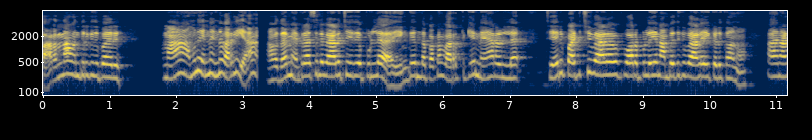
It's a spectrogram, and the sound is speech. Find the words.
வரம் தான் வந்திருக்குது பாரு. அம்மா அவளும் என்ன இன்னும் வரலையா? அவ தான் மெட்ராஸில் வேலை செய்த புள்ள. எங்கே இந்த பக்கம் வர்றதுக்கே நேரம் இல்லை. சரி படித்து வேலை போகிற பிள்ளைய நம்ம இதுக்கு வேலையை கெடுக்கணும்? அதனால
